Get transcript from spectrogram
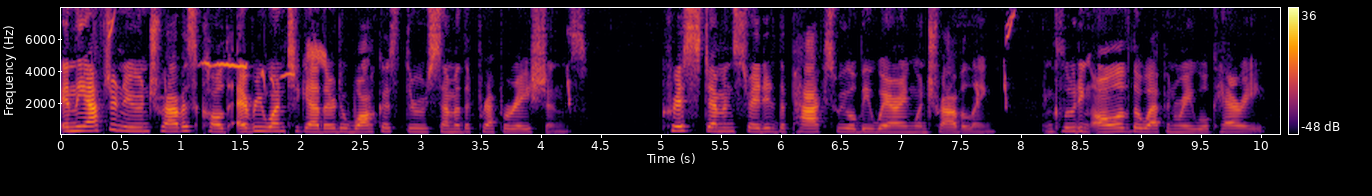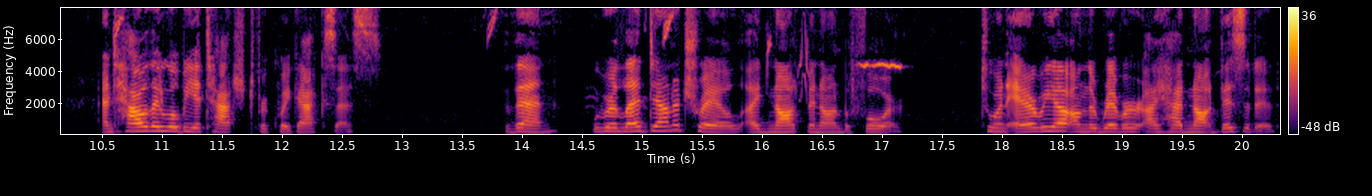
In the afternoon, Travis called everyone together to walk us through some of the preparations. Chris demonstrated the packs we will be wearing when traveling, including all of the weaponry we'll carry, and how they will be attached for quick access. Then, we were led down a trail I'd not been on before, to an area on the river I had not visited.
